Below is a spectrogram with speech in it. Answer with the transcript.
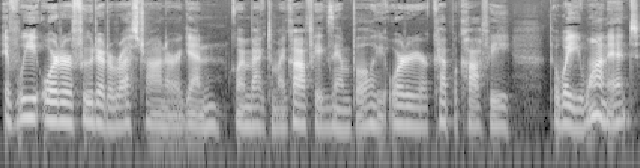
if we order food at a restaurant, or again, going back to my coffee example, you order your cup of coffee the way you want it,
